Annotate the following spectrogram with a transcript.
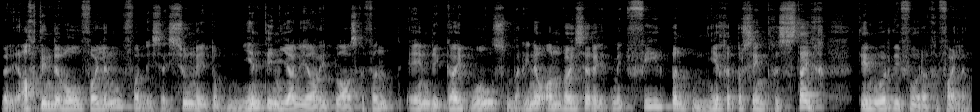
Nou die 18de wolveiling van die seisoen het op 19 Januarie plaasgevind en die Cape Wools Merino aanwyser het met 4.9% gestyg teenoor die vorige veiling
